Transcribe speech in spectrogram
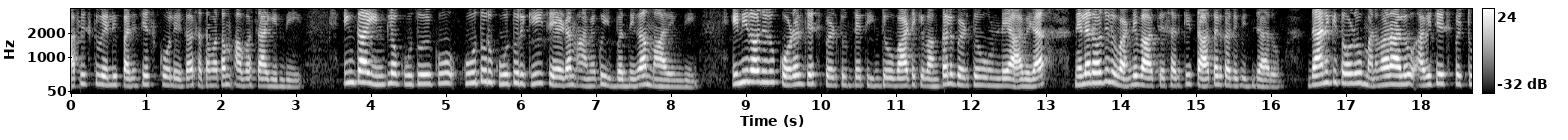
ఆఫీస్కి వెళ్ళి పని చేసుకోలేక సతమతం అవ్వసాగింది. ఇంకా ఇంట్లో కూతురుకు కూతురు కూతురికి చేయడం ఆమెకు ఇబ్బందిగా మారింది. ఇన్ని రోజులు కోడలు చేసి పెడుతుంటే తింటూ వాటికి వంకలు పెడుతూ ఉండే ఆవిడ నెల రోజులు వండి వాచేసరికి తాతలు కనిపించారు. దానికి తోడు మనవరాలు అవి చేసి పెట్టు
